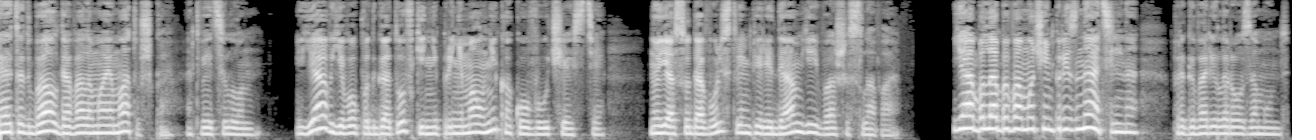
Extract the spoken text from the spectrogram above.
«Этот бал давала моя матушка», — ответил он. «Я в его подготовке не принимал никакого участия, но я с удовольствием передам ей ваши слова». «Я была бы вам очень признательна», — проговорила Розамунд.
